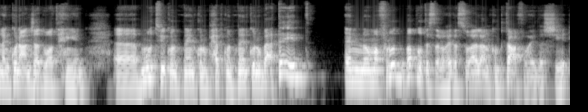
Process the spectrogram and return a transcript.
لنكون عن جد واضحين. آه، بموت فيكم اثنينكم وبحبكم اثنينكم وبعتقد إنه مفروض بطلوا تسألوا هذا السؤال لأنكم بتعرفوا هذا الشيء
